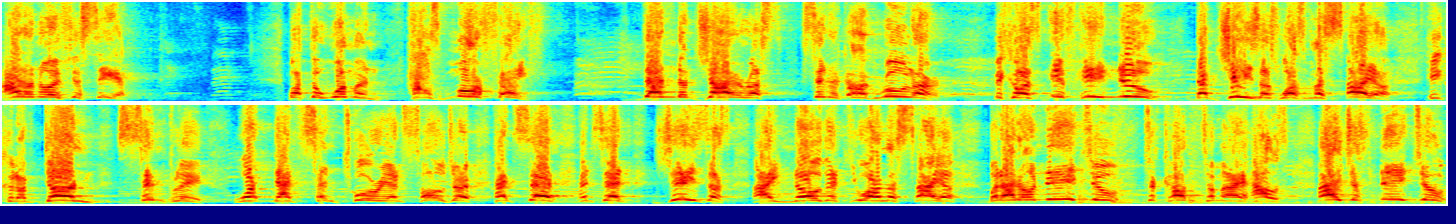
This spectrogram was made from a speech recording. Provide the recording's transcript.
I don't know if you see it, but the woman has more faith than the Jairus synagogue ruler. Because if he knew that Jesus was Messiah, he could have done simply what that centurion soldier had said and said, Jesus, I know that you are Messiah, but I don't need you to come to my house. I just need you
